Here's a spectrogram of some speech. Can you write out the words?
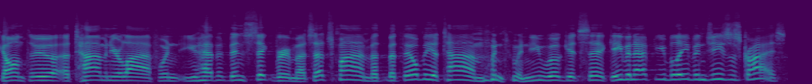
gone through a time in your life when you haven't been sick very much. That's fine, but, but there'll be a time when, when you will get sick, even after you believe in Jesus Christ.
